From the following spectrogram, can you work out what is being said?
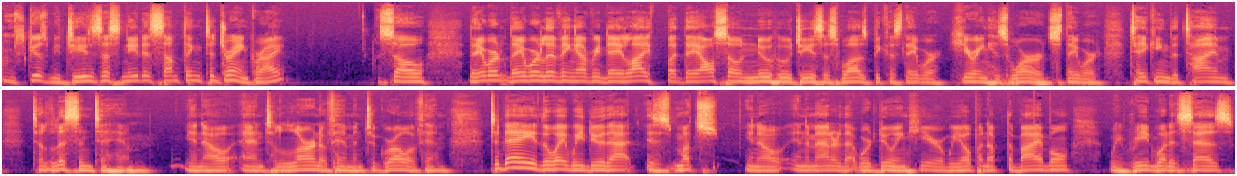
excuse me jesus needed something to drink right so they were they were living everyday life but they also knew who jesus was because they were hearing his words they were taking the time to listen to him you know and to learn of him and to grow of him today the way we do that is much you know, in the manner that we're doing here. We open up the Bible, we read what it says,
